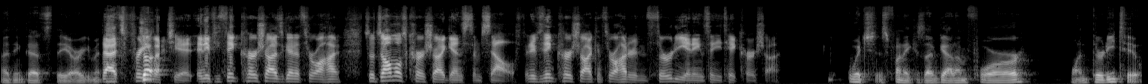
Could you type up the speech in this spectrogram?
I think that's the argument. That's pretty so, much it. And if you think Kershaw is going to throw 100, so it's almost Kershaw against himself. And if you think Kershaw can throw 130 innings, then you take Kershaw. Which is funny because I've got him for 132.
